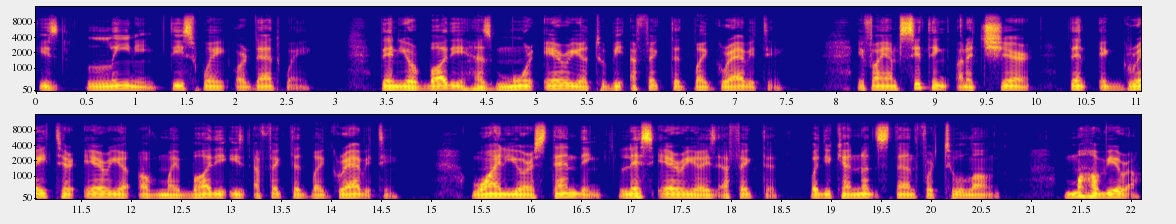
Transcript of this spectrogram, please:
is leaning this way or that way. Then your body has more area to be affected by gravity. If I am sitting on a chair then a greater area of my body is affected by gravity. While you are standing, less area is affected, but you cannot stand for too long. Mahavira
